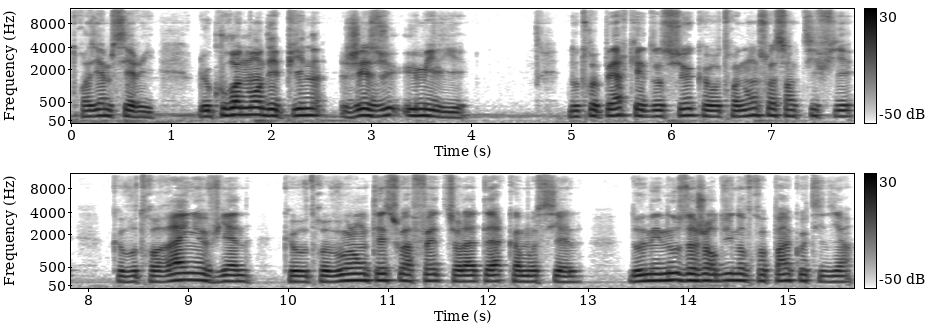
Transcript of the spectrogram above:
Troisième série. Le couronnement d'épines, Jésus humilié. Notre Père qui es aux cieux, que votre nom soit sanctifié, que votre règne vienne, que votre volonté soit faite sur la terre comme au ciel. Donnez-nous aujourd'hui notre pain quotidien.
